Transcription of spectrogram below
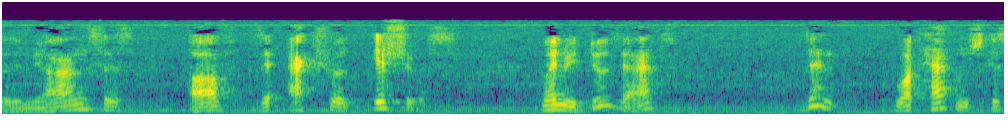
or the nuances of the actual issues. When we do that, then what happens is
